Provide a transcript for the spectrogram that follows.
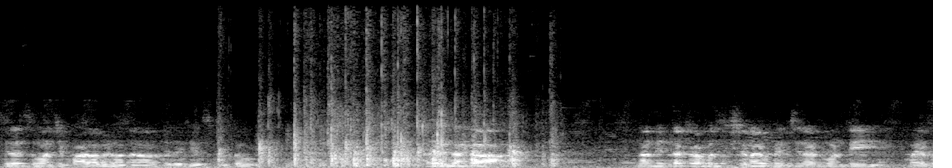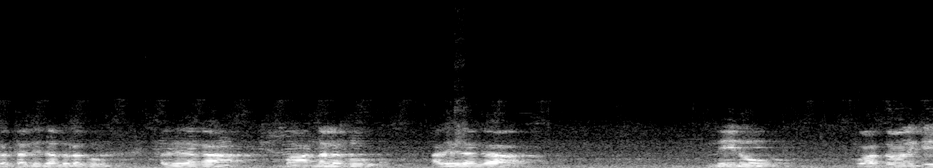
శిరస్సు మంచి పాదాభివందనాలు తెలియజేసుకుంటూ అదేవిధంగా నన్ను ఇంత క్రమశిక్షణ పెంచినటువంటి మా యొక్క తల్లిదండ్రులకు అదేవిధంగా మా అన్నలకు అదేవిధంగా నేను వాస్తవానికి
